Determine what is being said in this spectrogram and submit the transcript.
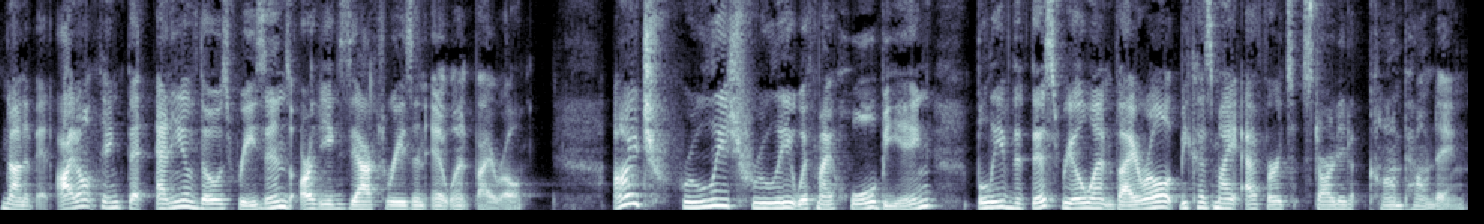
none of it. I don't think that any of those reasons are the exact reason it went viral. I truly, truly, with my whole being, believe that this reel went viral because my efforts started compounding.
